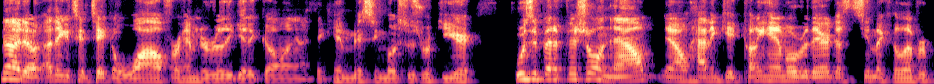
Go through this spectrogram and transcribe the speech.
No, I don't. I think it's going to take a while for him to really get it going. I think him missing most of his rookie year was it beneficial? And now, you know, having Cade Cunningham over there doesn't seem like he'll ever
